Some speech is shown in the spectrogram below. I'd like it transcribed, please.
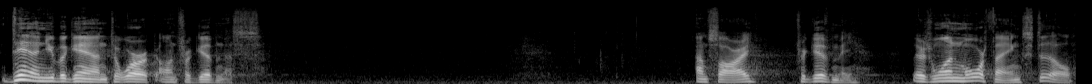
then you begin to work on forgiveness. I'm sorry, forgive me. There's one more thing still.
